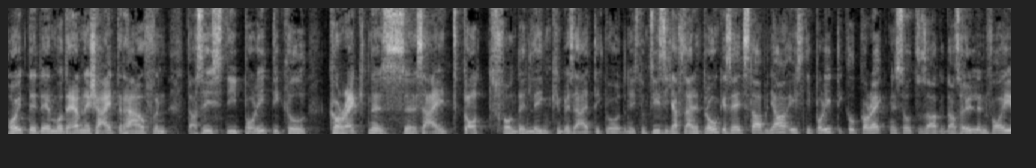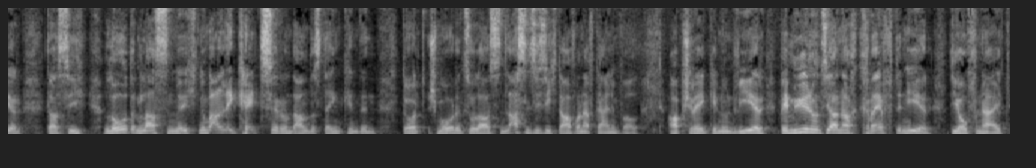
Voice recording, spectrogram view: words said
Heute der moderne Scheiterhaufen, das ist die Political Correctness äh, seit Gott von den Linken beseitigt worden ist und sie sich auf seinen Thron gesetzt haben, ja, ist die Political Correctness sozusagen das Höllenfeuer, das sie lodern lassen möchten, um alle Ketzer und Andersdenkenden dort schmoren zu lassen. Lassen Sie sich davon auf keinen Fall abschrecken und wir bemühen uns ja nach Kräften hier, die Offenheit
